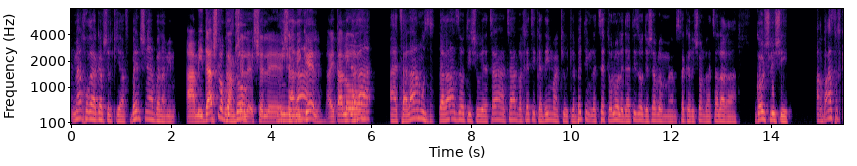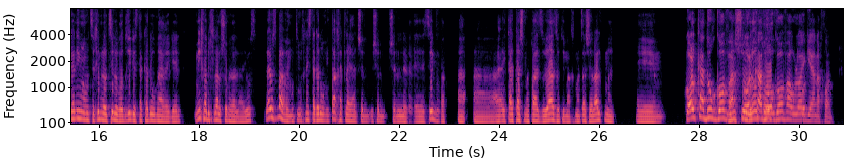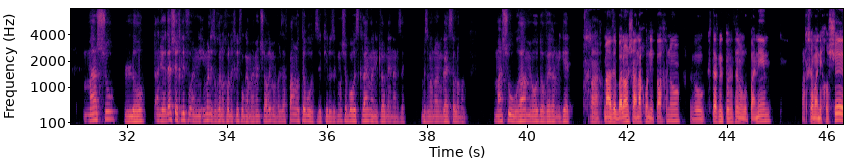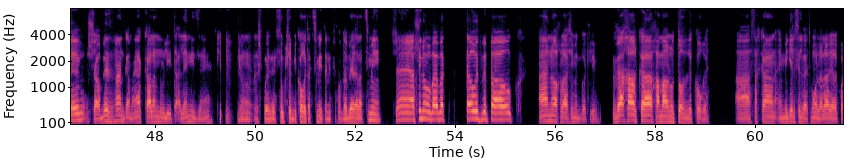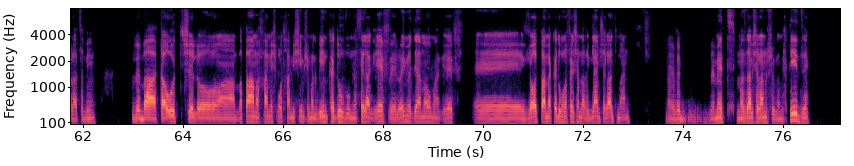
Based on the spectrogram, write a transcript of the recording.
מאחורי הגב של קריאף, בין שני הבלמים. העמידה שלו גם, של, של, מנהרה, של מיגל, הייתה לו... מנהרה, ההצלה המוזרה הזאת שהוא יצא צעד וחצי קדימה כי הוא התלבט אם לצאת או לא, לדעתי זה עוד ישב לו מהמשחק הראשון והצלה רעה. גול שלישי, ארבעה שחקנים לא מצליחים להוציא לרודריגס את הכדור מהרגל, מיכה בכלל לא שומר על ליוס, ליוס בא ומכניס את הכדור מתחת ליד של, של, של, של uh, סילבה, הייתה את ההשמטה ההזויה הזאת עם ההחמצה של אלטמן. Uh, כל כדור גובה, כל לא כדור טוב, גובה הוא לא הגיע נכון. משהו לא, אני יודע שהחליפו, אני, אם אני זוכר נכון החליפו גם מאמן שוערים, אבל זה אף פעם לא תירוץ, זה כאילו, זה כמו שבוריס קליימן התלונן על זה, בזמנו עם גיא סולומון. משהו רע מאוד עובר על מיגל. מה, זה בלון שאנחנו ניפחנו, והוא קצת מתפוצץ לנו בפנים. עכשיו, אני חושב שהרבה זמן גם היה קל לנו להתעלם מזה, כאילו, יש פה איזה סוג של ביקורת עצמית, אני לפחות מדבר על עצמי, שעשינו טעות בפאוק, היה נוח להאשים את גוטליב. ואחר כך אמרנו, טוב, זה קורה. השחקן, מיגל סילבה אתמול עלה לי על כל העצבים, ובטעות שלו, בפעם ה-550 שמגביהים כדור והוא מנסה לאגרף, ואלוהים יודע מה הוא מאגרף, ועוד פעם הכדור נופל שם לרגליים של אלטמן, אה, ובאמת, מזל שלנו שהוא גם החטיא את זה,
